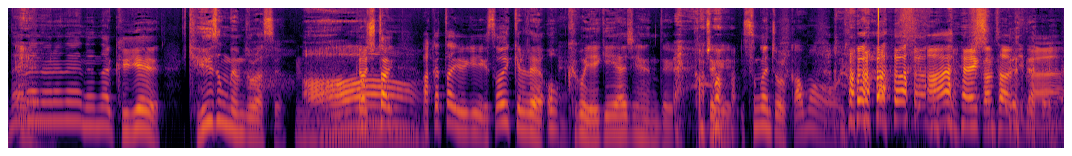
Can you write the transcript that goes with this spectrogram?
나나나나나나 그게 계속 맴돌았어요. 아. 그래서 딱 아까 딱 여기 써 있길래 어 네. 그거 얘기해야지 했는데 갑자기 순간적으로 까먹어. 아, 예, 감사합니다.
